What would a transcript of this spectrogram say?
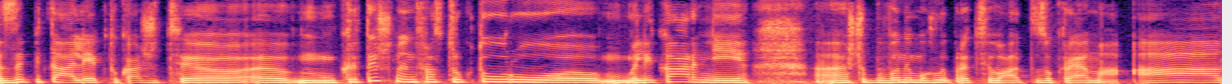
запіталі, як то кажуть, е, критичну інфраструктуру, лікарні, е, щоб вони могли працювати, зокрема. А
